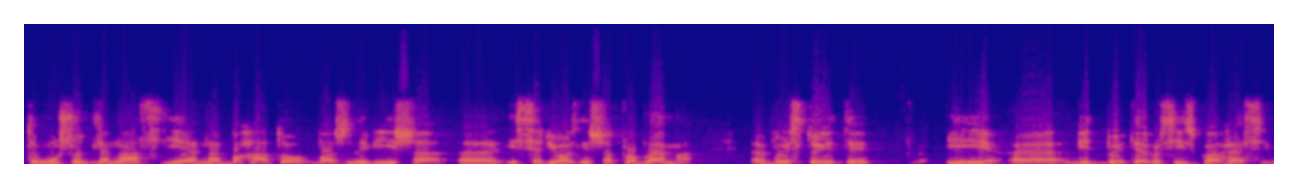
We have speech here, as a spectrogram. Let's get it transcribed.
тому що для нас є набагато важливіша е, і серйозніша проблема вистояти і е, відбити російську агресію.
